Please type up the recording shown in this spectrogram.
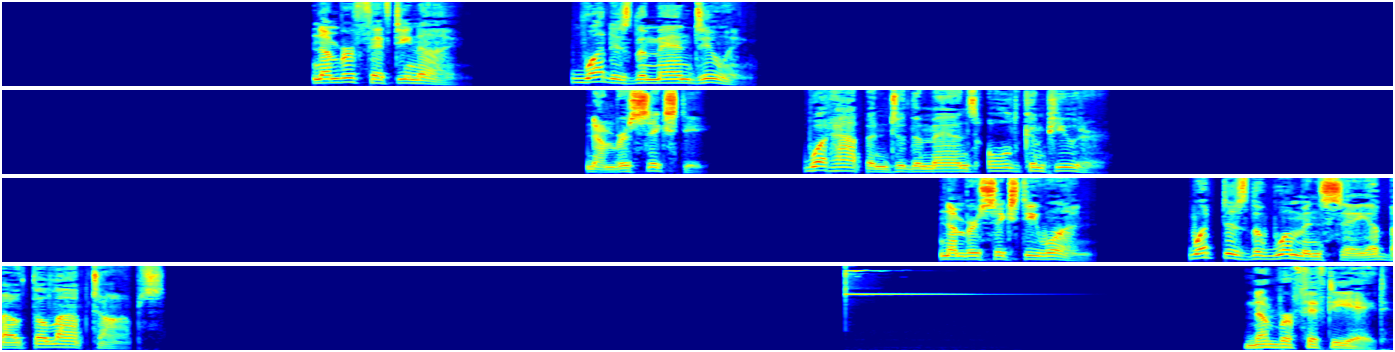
Number 59. What is the man doing? Number 60. What happened to the man's old computer? Number 61. What does the woman say about the laptops? Number 58.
